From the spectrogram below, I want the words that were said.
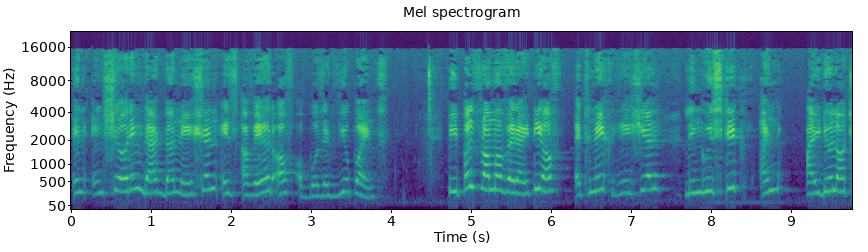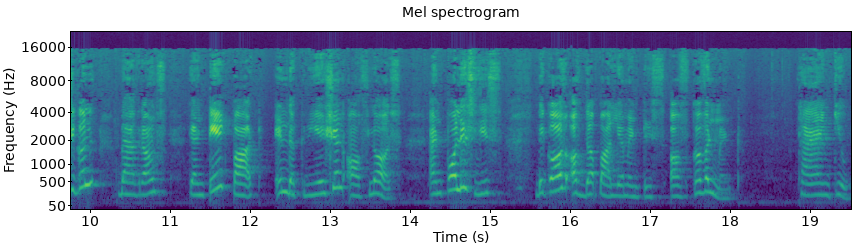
in ensuring that the nation is aware of opposite viewpoints. People from a variety of ethnic, racial, linguistic, and ideological backgrounds can take part in the creation of laws and policies because of the parliamentaries of government. Thank you.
